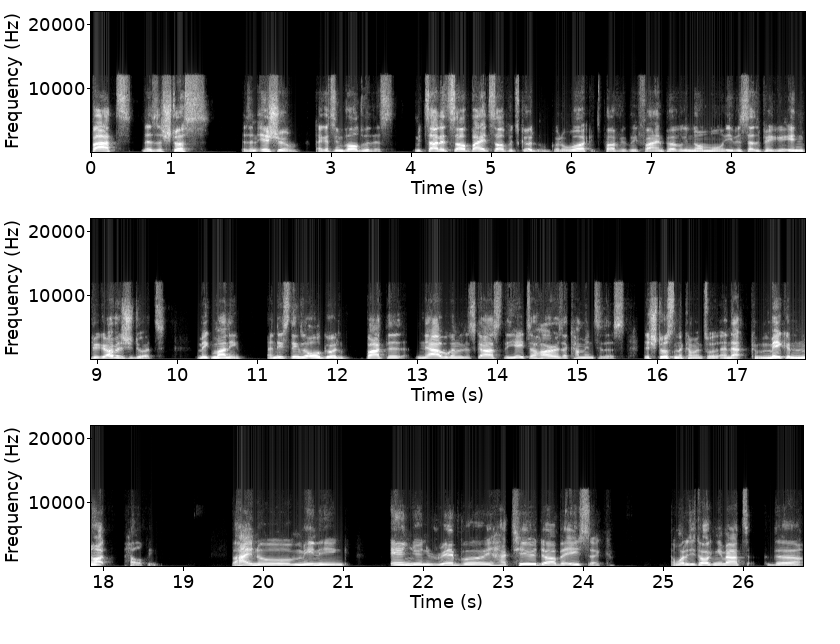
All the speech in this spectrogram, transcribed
But there's a shtus, there's an issue that gets involved with this. Mitzad itself, by itself, it's good. Go to work, it's perfectly fine, perfectly normal. Even says in Pirkei should do it make money. And these things are all good. But the, now we're going to discuss the Yetzaharas that come into this, the Shtusin that come into it, and that can make it not healthy. V'hainu, meaning, Inyan riboy hatirda be'esek. And what is he talking about? The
